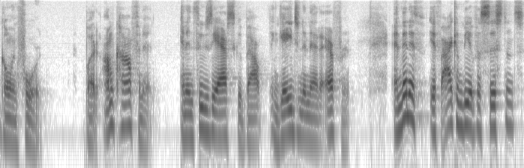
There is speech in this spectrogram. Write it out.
going forward. But I'm confident and enthusiastic about engaging in that effort and then if, if I can be of assistance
